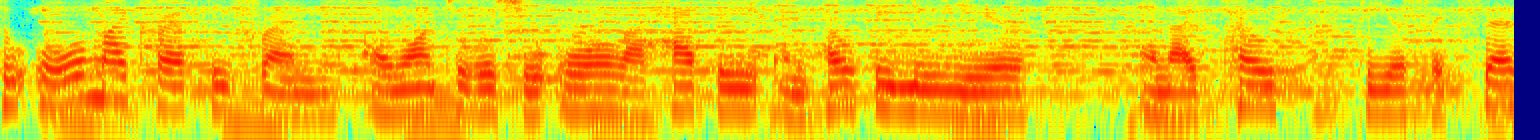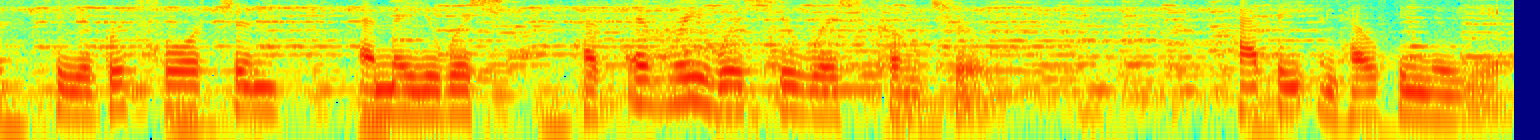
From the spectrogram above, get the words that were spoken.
To all my crafty friends, I want to wish you all a happy and healthy new year, and I toast to your success, to your good fortune, and may you wish, have every wish you wish come true. Happy and healthy new year.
